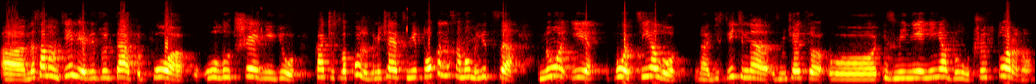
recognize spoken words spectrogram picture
На самом деле результат по улучшению качества кожи замечается не только на самом лице, но и по телу действительно замечаются изменения в лучшую сторону.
